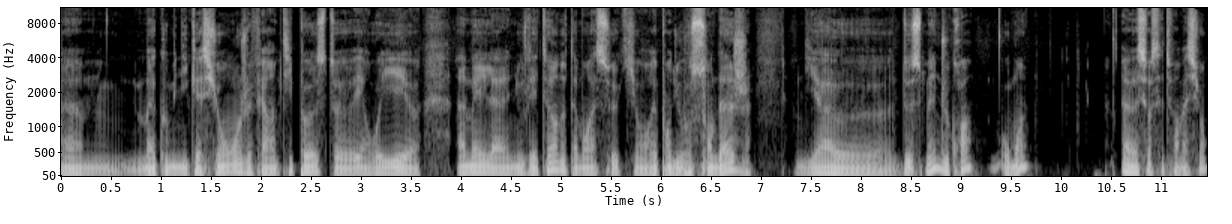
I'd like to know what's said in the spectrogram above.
Euh, ma communication, je vais faire un petit post euh, et envoyer un mail à la newsletter, notamment à ceux qui ont répondu au sondage il y a deux semaines, je crois, au moins. Sur cette formation.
